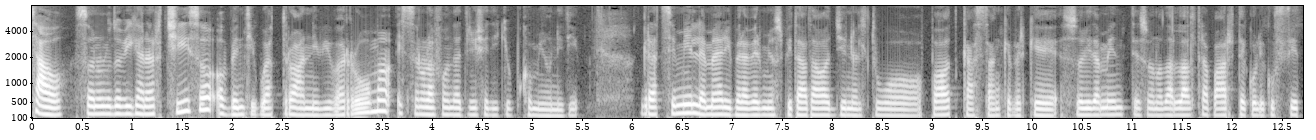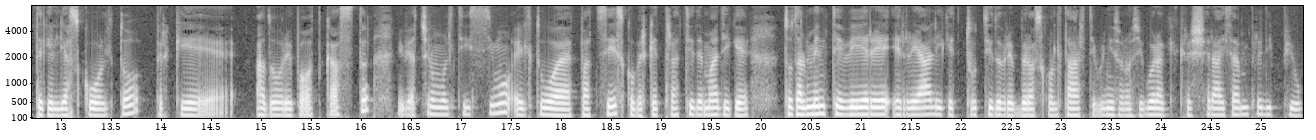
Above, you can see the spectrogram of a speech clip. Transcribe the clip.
Ciao, sono Ludovica Narciso, ho 24 anni, vivo a Roma e sono la fondatrice di Cube Community. Grazie mille Mary per avermi ospitata oggi nel tuo podcast, anche perché solitamente sono dall'altra parte con le cuffiette che li ascolto, perché adoro i podcast, mi piacciono moltissimo e il tuo è pazzesco perché tratti tematiche totalmente vere e reali che tutti dovrebbero ascoltarti, quindi sono sicura che crescerai sempre di più.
